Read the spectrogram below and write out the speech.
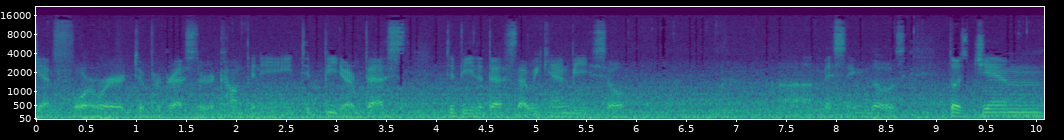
get forward, to progress through a company, to be our best, to be the best that we can be. So, uh, missing those those gym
